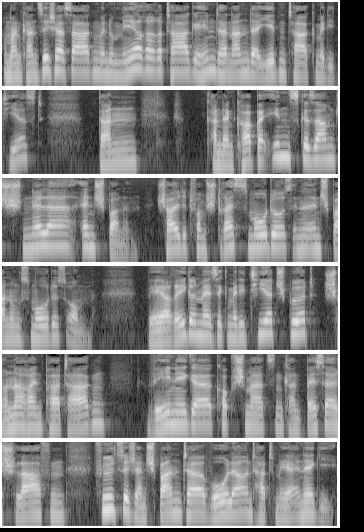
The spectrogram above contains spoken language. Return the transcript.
Und man kann sicher sagen, wenn du mehrere Tage hintereinander jeden Tag meditierst, dann kann dein Körper insgesamt schneller entspannen, schaltet vom Stressmodus in den Entspannungsmodus um. Wer regelmäßig meditiert, spürt schon nach ein paar Tagen weniger Kopfschmerzen, kann besser schlafen, fühlt sich entspannter, wohler und hat mehr Energie.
